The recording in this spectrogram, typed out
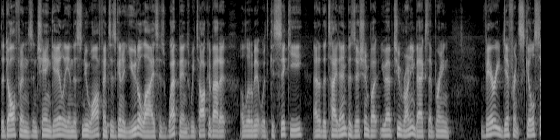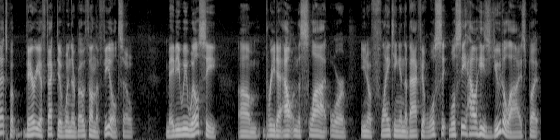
the Dolphins and Chan Gailey in this new offense is going to utilize his weapons. We talked about it a little bit with Gesicki out of the tight end position, but you have two running backs that bring very different skill sets, but very effective when they're both on the field. So maybe we will see um, Breida out in the slot or you know flanking in the backfield. We'll see. We'll see how he's utilized, but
